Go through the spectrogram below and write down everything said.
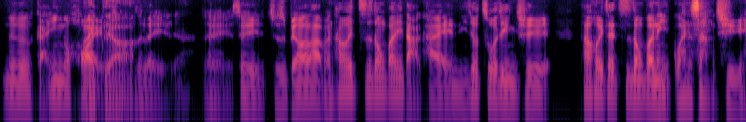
那个感应都坏掉之类的，对，所以就是不要拉门，它会自动帮你打开，你就坐进去，它会再自动帮你关上去。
